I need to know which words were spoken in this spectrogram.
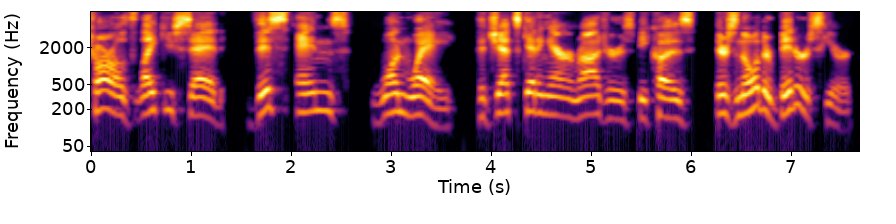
charles like you said this ends one way the Jets getting Aaron Rodgers because there's no other bidders here.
